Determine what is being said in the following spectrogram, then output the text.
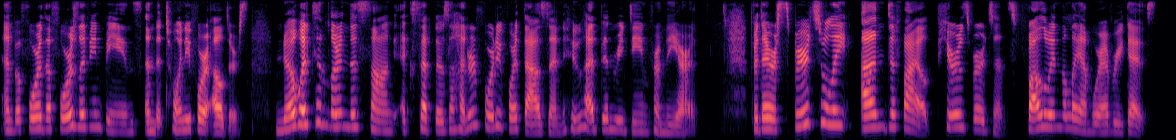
and before the four living beings and the 24 elders. No one can learn this song except those 144,000 who had been redeemed from the earth. For they are spiritually undefiled, pure as virgins, following the Lamb wherever he goes.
